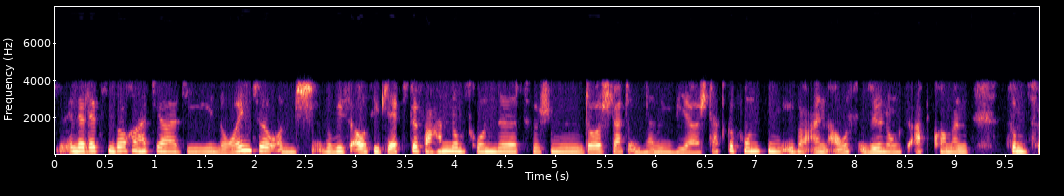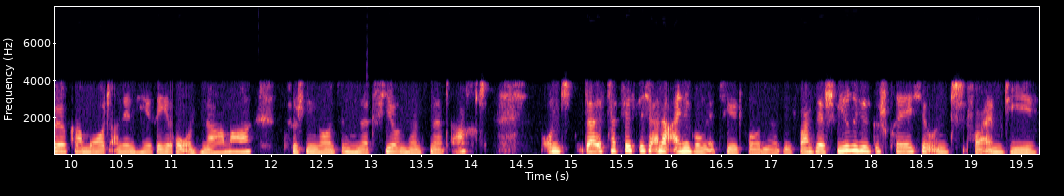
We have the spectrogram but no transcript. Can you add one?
in der letzten Woche hat ja die neunte und so wie es aussieht, letzte Verhandlungsrunde zwischen Deutschland und Namibia stattgefunden über ein Aussöhnungsabkommen zum Völkermord an den Herero und Nama zwischen 1904 und 1908. Und da ist tatsächlich eine Einigung erzielt worden. Also es waren sehr schwierige Gespräche und vor allem die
